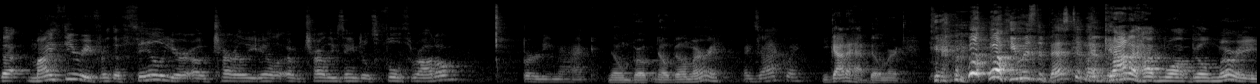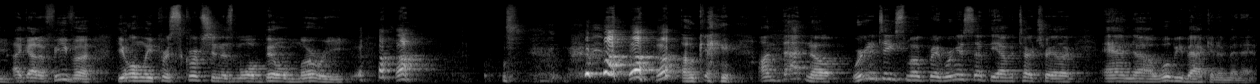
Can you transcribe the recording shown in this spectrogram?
the, my theory for the failure of Charlie Hill of Charlie's Angels Full Throttle, Bernie Mac. No, no Bill Murray. Exactly. You gotta have Bill Murray. he was the best in I that. movie. gotta have more Bill Murray. I got a fever. The only prescription is more Bill Murray. okay. On that note, we're gonna take a smoke break. We're gonna set up the Avatar trailer, and uh, we'll be back in a minute.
